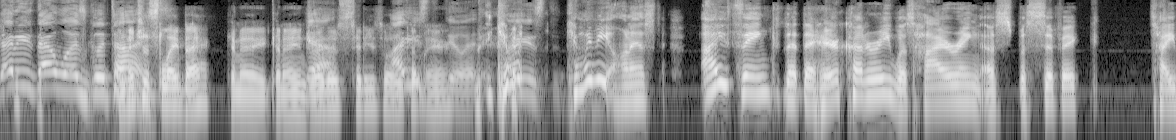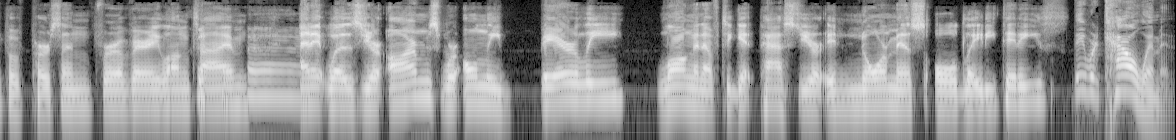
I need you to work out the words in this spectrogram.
That is that was good time. Can. I just lay back? Can I can I enjoy Yeah. those titties while I, I cut used my to hair? do it. Can we- to- Can we be honest? I think that the hair cuttery was hiring a specific type of person for a very long time. and it was your arms were only barely long enough to get past your enormous old lady titties. they were cow women.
